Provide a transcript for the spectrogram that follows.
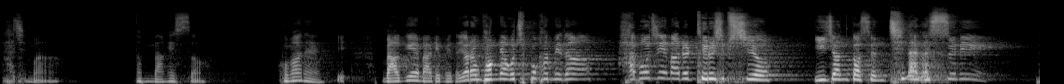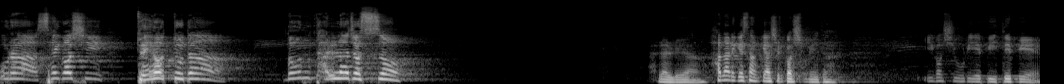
하지 마. 넌 망했어. 그만해. 이- 마귀의 말입니다. 여러분 격려하고 축복합니다. 아버지의 말을 들으십시오. 이전 것은 지나갔으니 보라 새 것이 되었도다. 넌 달라졌어. 할렐루야. 하나님께서 함께 하실 것입니다. 이것이 우리의 믿음이에요.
